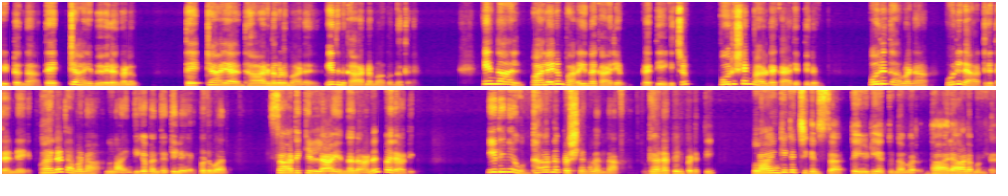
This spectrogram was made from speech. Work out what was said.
കിട്ടുന്ന തെറ്റായ വിവരങ്ങളും തെറ്റായ ധാരണകളുമാണ് ഇതിന് കാരണമാകുന്നത്. എന്നാൽ പലരും പറയുന്ന കാര്യം പ്രത്യേകിച്ചും പുരുഷന്മാരുടെ കാര്യത്തിലും ഒരു തവണ ഒരു രാത്രി തന്നെ പലതവണ ലൈംഗിക ബന്ധത്തിൽ ഏർപ്പെടുവാൻ സാധിക്കില്ല എന്നതാണ് പരാതി. ഇതിനെ ഉദ്ധാരണ പ്രശ്നങ്ങൾ എന്ന ഗണത്തിൽപ്പെടുത്തി ലൈംഗിക ചികിത്സ തേടിയെത്തുന്നവർ ധാരാളമുണ്ട്.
